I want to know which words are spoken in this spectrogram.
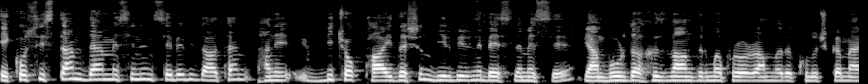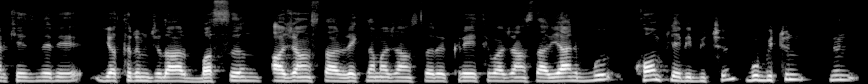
ekosistem denmesinin sebebi zaten hani birçok paydaşın birbirini beslemesi. Yani burada hızlandırma programları, kuluçka merkezleri, yatırım yatırımcılar, basın, ajanslar, reklam ajansları, kreatif ajanslar yani bu komple bir bütün. Bu bütünün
